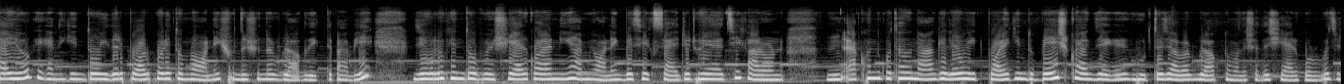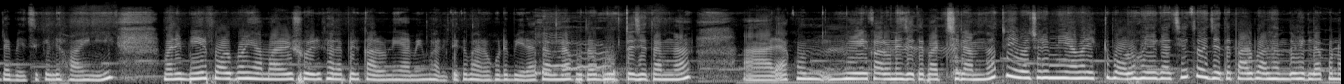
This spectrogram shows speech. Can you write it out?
যাই হোক, এখানে কিন্তু ঈদের পর পরই তোমরা অনেক সুন্দর সুন্দর ব্লগ দেখতে পাবে, যেগুলো কিন্তু শেয়ার করা নিয়ে আমি অনেক বেশি এক্সাইটেড হয়ে আছি। কারণ এখন কোথাও না গেলেও ঈদ পরে কিন্তু বেশ কয়েক জায়গায় ঘুরতে যাওয়ার ব্লগ তোমাদের সাথে শেয়ার করব, যেটা বেসিক্যালি হয়নি। মানে বিয়ের পরপরই আমার শরীর খারাপের কারণে আমি বাড়ি থেকে ভালো করে বেরাতাম না, কোথাও ঘুরতে যেতাম না। আর এখন মেয়ের কারণে যেতে পারছিলাম না, তো এবছরে মেয়ে আমার একটু বড় হয়ে গেছে, তো যেতে পারব, আলহামদুলিল্লাহ কোনো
